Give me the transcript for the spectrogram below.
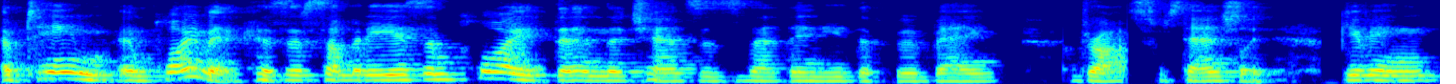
obtain employment. Because if somebody is employed, then the chances that they need the food bank drop substantially. Giving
